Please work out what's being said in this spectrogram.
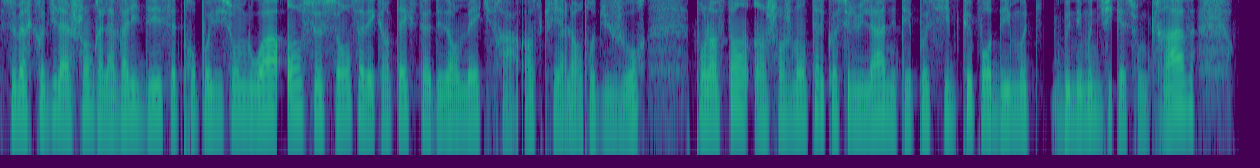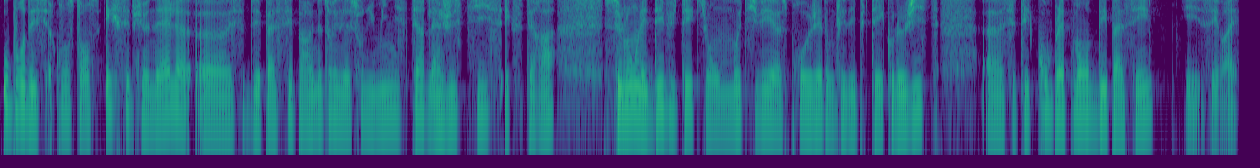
Ce mercredi, la Chambre a validé cette proposition de loi en ce sens avec un texte désormais qui sera inscrit à l'ordre du jour. Pour l'instant, un changement tel que celui-là n'était possible que pour des, modifications graves ou pour des circonstances exceptionnelles. Euh, ça devait passer par une autorisation du ministère de la Justice, etc. Selon les députés qui ont motivé euh, ce projet, donc les députés écologistes, euh, c'était complètement dépassé et c'est vrai.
